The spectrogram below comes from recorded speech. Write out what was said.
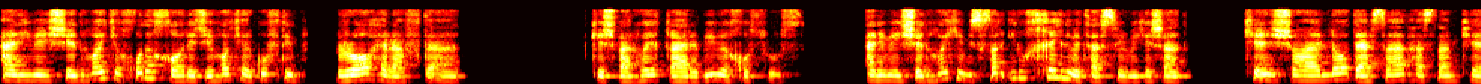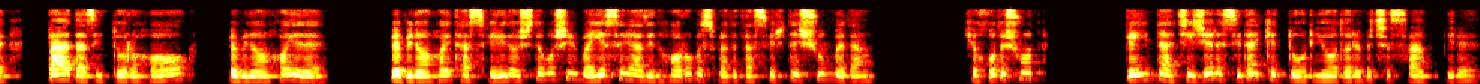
انیمیشن هایی که خود خارجی ها که گفتیم راه رفتن کشورهای غربی به خصوص. انیمیشن هایی که می‌سازن اینو خیلی به تصویر می‌کشن. که انشاءالله در صدد هستم که بعد از این دوره ها وبینارهای وبینارهای تصویری داشته باشیم و یه سری از اینها رو به صورت تصویری نشون بدم که خودشون به این نتیجه رسیدن که دنیا داره به چه سمت میره.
